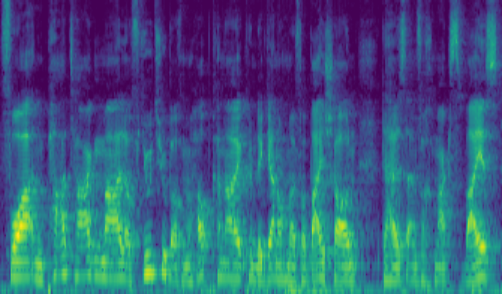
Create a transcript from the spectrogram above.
vor ein paar Tagen mal auf YouTube, auf meinem Hauptkanal, könnt ihr gerne noch mal vorbeischauen, der heißt einfach Max Weiß,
